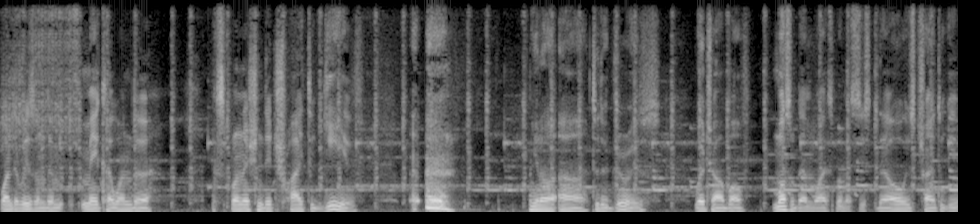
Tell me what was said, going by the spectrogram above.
one the reason they make one the explanation they try to give you know uh to the juries which are both most of them white supremacists they're always trying to give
